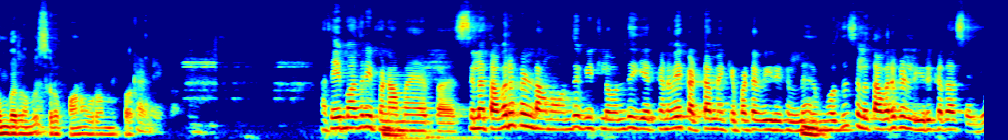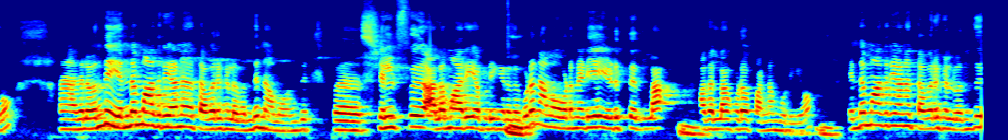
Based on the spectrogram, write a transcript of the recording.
ரொம்ப ரொம்ப சிறப்பான ஒரு அமைப்பாக இருக்கும். அதே மாதிரி இப்ப நாம இப்ப சில தவறுகள் நாம வந்து வீட்ல வந்து ஏற்கனவே கட்டமைக்கப்பட்ட வீடுகள்ல. இருக்கும்போது சில தவறுகள் இருக்கதா செய்யும் அஹ் அதுல வந்து எந்த மாதிரியான தவறுகளை வந்து நாம வந்து இப்ப ஷெல்ஃப் அலமாரி அப்படிங்கறத. கூட நாம உடனடியே எடுத்துடலாம். அதெல்லாம் கூட பண்ண முடியும். எந்த மாதிரியான தவறுகள் வந்து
